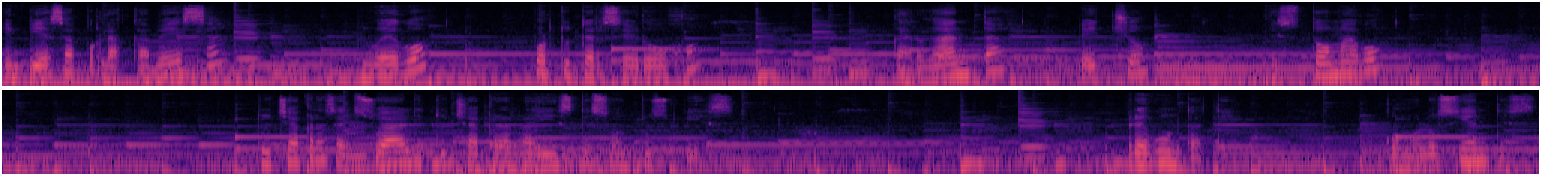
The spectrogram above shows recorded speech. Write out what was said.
Empieza por la cabeza, luego por tu tercer ojo, garganta, pecho, estómago, tu chakra sexual y tu chakra raíz que son tus pies. Pregúntate, cómo lo sientes.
